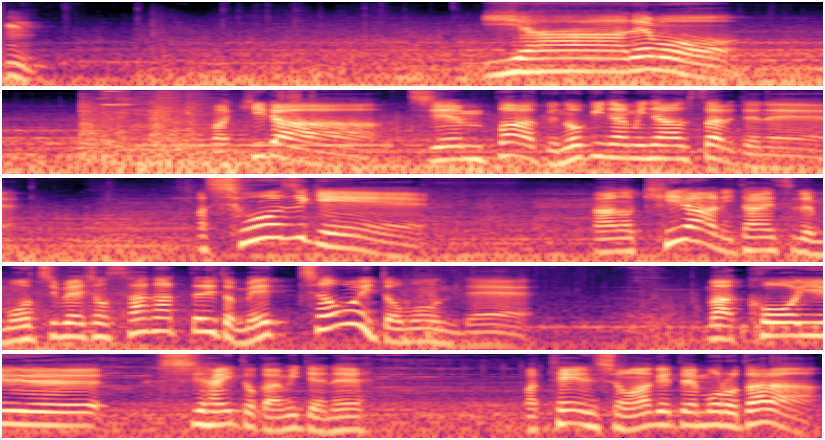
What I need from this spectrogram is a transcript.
うん。いやー、でも、まあ、キラー、遅延パーク、軒並み直されてね、まあ、正直、あの、キラーに対するモチベーション下がってる人めっちゃ多いと思うんで、まあ、こういう試合とか見てね、まあ、テンション上げてもろたら、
